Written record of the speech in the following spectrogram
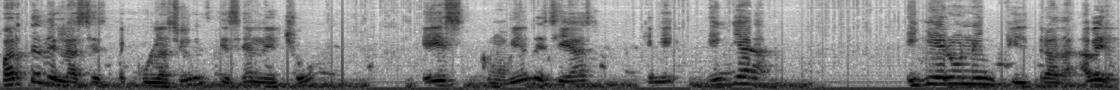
parte de las especulaciones que se han hecho es, como bien decías, que ella, ella era una infiltrada. A ver,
